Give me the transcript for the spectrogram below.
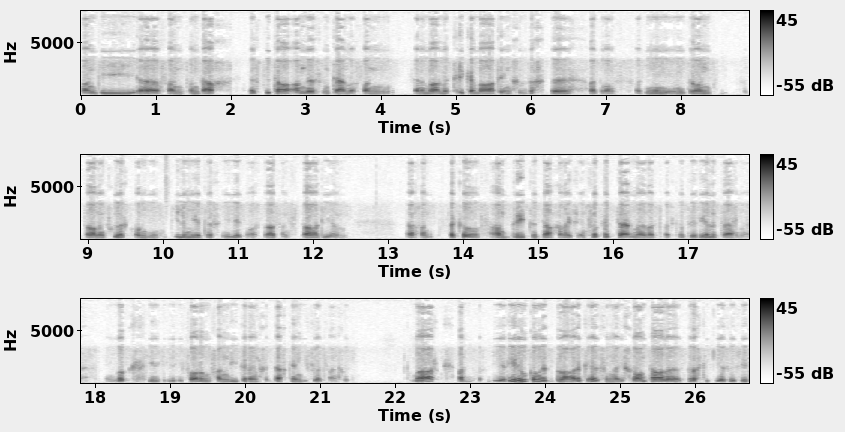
van die uh, van vandag is totaal anders in terme van sinne maar metrieke mate en gewigte wat ons wat nie in die, in die bron vertaling voorkom nie kilometers jy weet ons praat van stadium uh, van sikkels handbreedte dagreis en sulke terme wat wat kulturele terme is en ook die, die vorm van liedere en gedigte en die soort van goed. Maar wat die rede hoekom dit belangrik is om na die grondtale terug te keer soos jy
